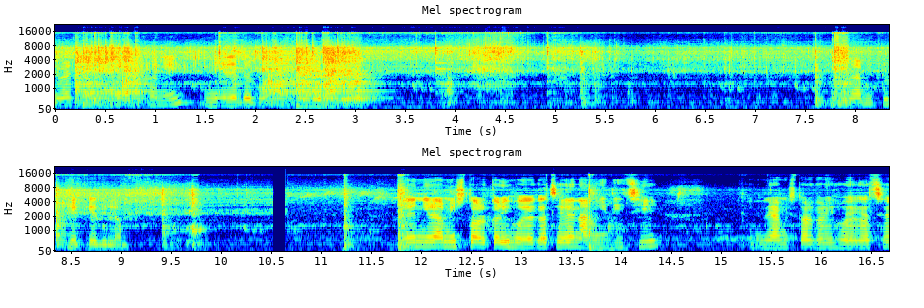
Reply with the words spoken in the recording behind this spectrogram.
এবার একটুখানি নেড়ে দেবো। আমি একটু ঢেকে দিলাম। নিরামিষ তরকারি হয়ে গেছে, নামিয়ে দিচ্ছি নিরামিষ তরকারি হয়ে গেছে।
